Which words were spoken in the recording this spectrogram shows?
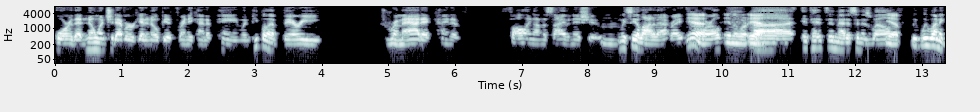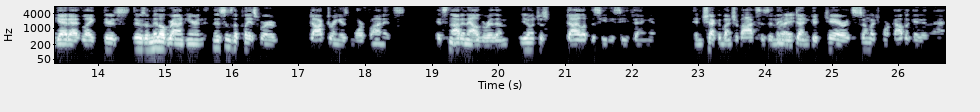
or that no one should ever get an opiate for any kind of pain. When people have very dramatic kind of falling on the side of an issue, Mhm. we see a lot of that, right? Yeah, In the world. in the world, yeah, Uh, it, it's in medicine as well. Yep. We, we want to get at like there's there's a middle ground here, and this is the place where doctoring is more fun. It's it's not an algorithm. You don't just dial up the CDC thing and, and check a bunch of boxes and then Right. you've done good care. It's so much more complicated than that.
